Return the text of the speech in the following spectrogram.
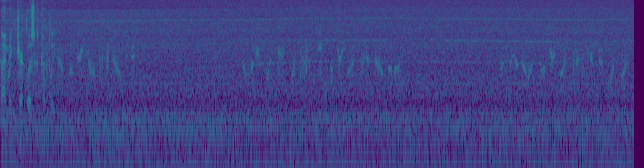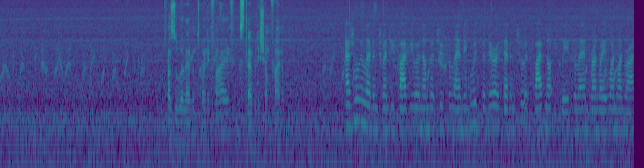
Landing checklist complete. Azul 1125, establish on final. Azul 1125, you are number 2 for landing Whisper 072 at 5 knots cleared to land runway 11 right.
